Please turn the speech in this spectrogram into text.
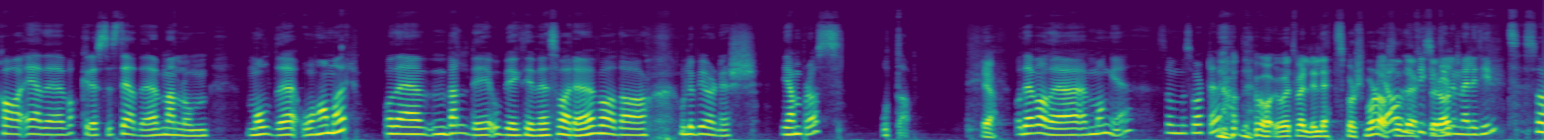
Hva er det vakreste stedet mellom Molde og Hamar? Og det veldig objektive svaret var da Ole Bjørners hjemplass, Otta. Ja. Og det var det mange som svarte. Ja, det var jo et veldig lett spørsmål, da, Ja, så du det er fikk ikke så jo til og med litt hint. Så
